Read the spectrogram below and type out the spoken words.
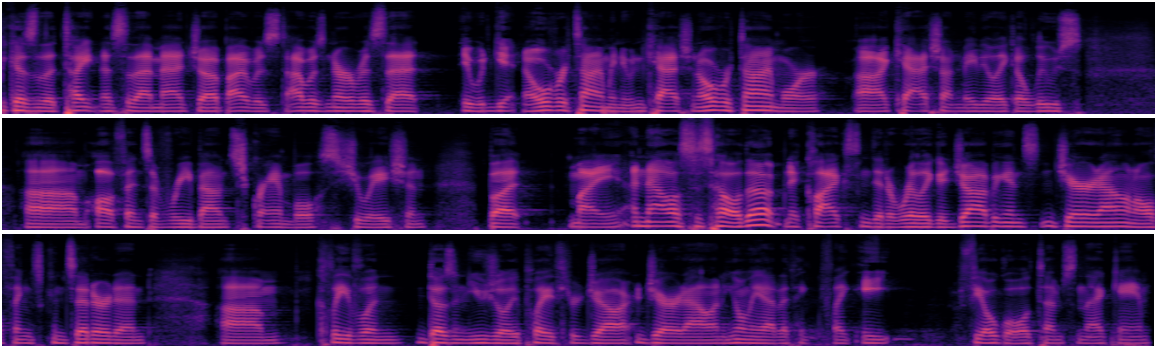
because of the tightness of that matchup, I was I was nervous that it would get in overtime and would cash in overtime or uh, cash on maybe like a loose um, offensive rebound scramble situation, but my analysis held up. Nic Claxton did a really good job against Jarrett Allen, all things considered, and um, Cleveland doesn't usually play through Jarrett Allen. He only had, I think, like eight field goal attempts in that game.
